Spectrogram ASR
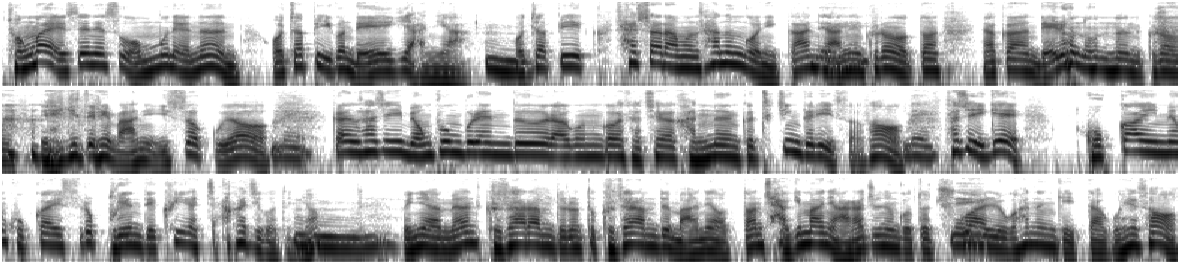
정말 SNS 원문에는 어차피 이건 내 얘기 아니야. 음. 어차피 살 사람은 사는 거니까 네. 나는 그런 어떤 약간 내려놓는 그런 얘기들이 많이 있었고요. 네. 그러니까 사실 이 명품 브랜드라고 하는 것 자체가 갖는 그 특징들이 있어서 네. 사실 이게 고가이면 고가일수록 브랜드의 크기가 작아지거든요. 음. 왜냐하면 그 사람들은 또 그 사람들만의 어떤 자기만이 알아주는 것도 추구하려고 하는 게 있다고 해서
